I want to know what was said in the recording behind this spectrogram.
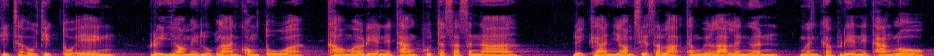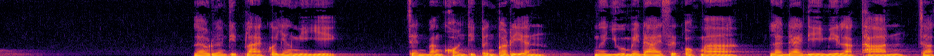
ที่จะอุทิศตัวเอง หรือยอมให้ลูกหลานของตัวเข้ามาเรียนในทางพุทธศาสนา โดยการยอมเสียสละทั้งเวลาและเงินเหมือนกับเรียนในทางโลก แล้วเรื่องที่แปลกก็ยังมีอีก เช่นบางคนที่เป็นปรริญญา เมื่ออยู่ไม่ได้ศึกออกมา และได้ดีมีหลักฐานจาก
